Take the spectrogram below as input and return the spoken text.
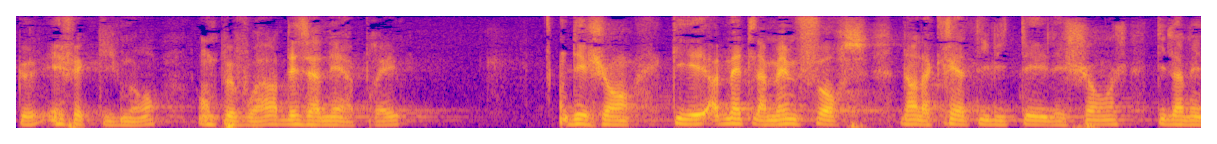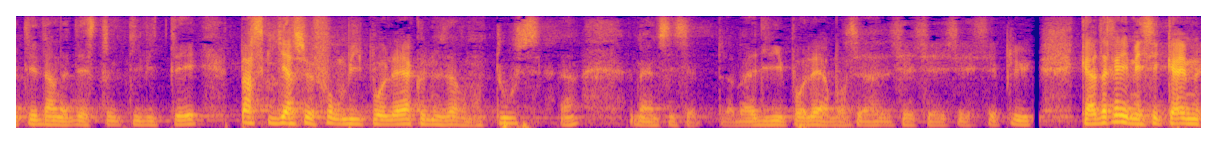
que, effectivement, on peut voir des années après des gens qui mettent la même force dans la créativité et l'échange qu'ils la mettaient dans la destructivité, parce qu'il y a ce fond bipolaire que nous avons tous, hein, même si c'est la maladie bipolaire, bon, c'est plus cadré, mais c'est quand même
